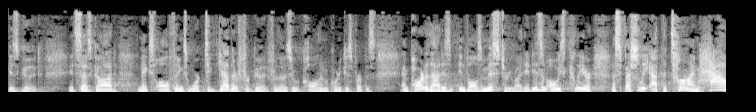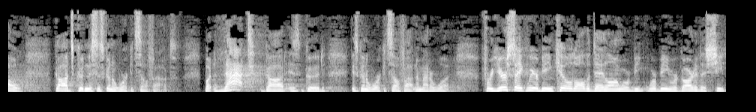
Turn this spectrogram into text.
is good. It says God makes all things work together for good for those who call him according to his purpose. And part of that is, involves mystery, right? It isn't always clear, especially at the time, how God's goodness is going to work itself out. But that God is good is going to work itself out no matter what. For your sake, we are being killed all the day long. We're, be, we're, being regarded as sheep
